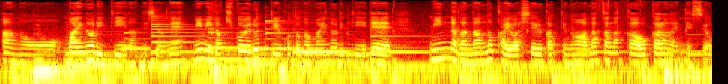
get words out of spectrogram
あのマイノリティなんですよね耳が聞こえるっていうことがマイノリティでみんなが何の会話してるかっていうのはなかなかわからないんですよ。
